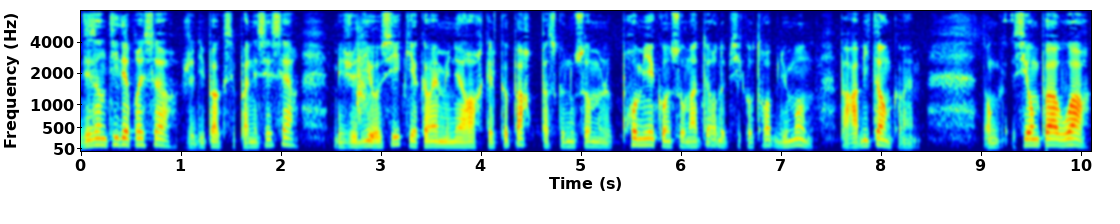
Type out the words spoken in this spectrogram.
des antidépresseurs. Je ne dis pas que ce n'est pas nécessaire, mais je dis aussi qu'il y a quand même une erreur quelque part, parce que nous sommes le premier consommateur de psychotropes du monde, par habitant quand même. Donc si on peut avoir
